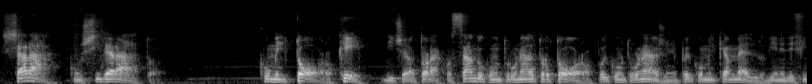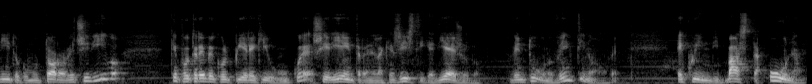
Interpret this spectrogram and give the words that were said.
sarà considerato come il toro che, dice la Torah, cozzando contro un altro toro, poi contro un asino e poi come il cammello, viene definito come un toro recidivo, che potrebbe colpire chiunque, si rientra nella casistica di Esodo 21-29 e quindi basta una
